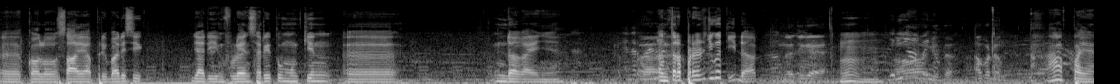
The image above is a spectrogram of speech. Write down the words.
Eh, kalau saya pribadi sih jadi influencer itu mungkin eh, enggak kayaknya. Entrepreneur. Entrepreneur juga tidak. Enggak juga ya? Hmm. Jadi oh, ngapain gitu. Apa dong? Apa ya?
